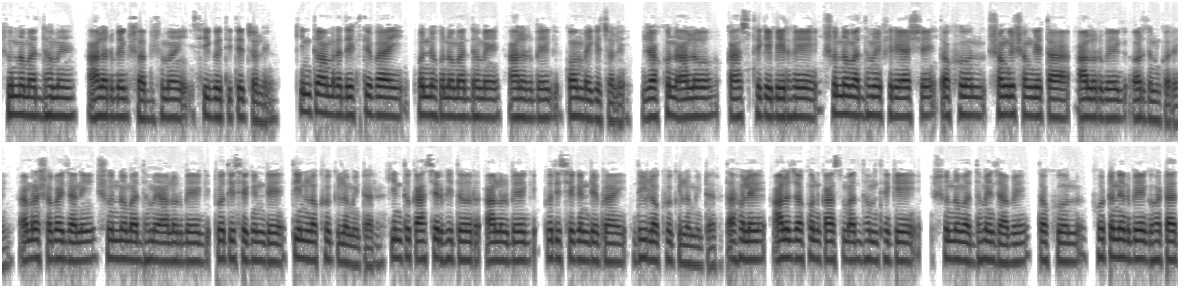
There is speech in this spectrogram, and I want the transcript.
শূন্য মাধ্যমে আলোর বেগ সবসময় সি গতিতে চলে। কিন্তু আমরা দেখতে পাই অন্য কোনো মাধ্যমে আলোর বেগ কম বেগে চলে। যখন আলো কাঁচ থেকে বের হয়ে শূন্য মাধ্যমে ফিরে আসে, তখন সঙ্গে সঙ্গে তা আলোর বেগ অর্জন করে। আমরা সবাই জানি শূন্য মাধ্যমে আলোর বেগ প্রতি সেকেন্ডে তিন লক্ষ কিলোমিটার, কিন্তু কাঁচের ভিতর আলোর বেগ প্রতি সেকেন্ডে প্রায় দুই লক্ষ কিলোমিটার। তাহলে আলো যখন কাঁচ মাধ্যম থেকে শূন্য মাধ্যমে যাবে, তখন ফোটনের বেগ হঠাৎ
